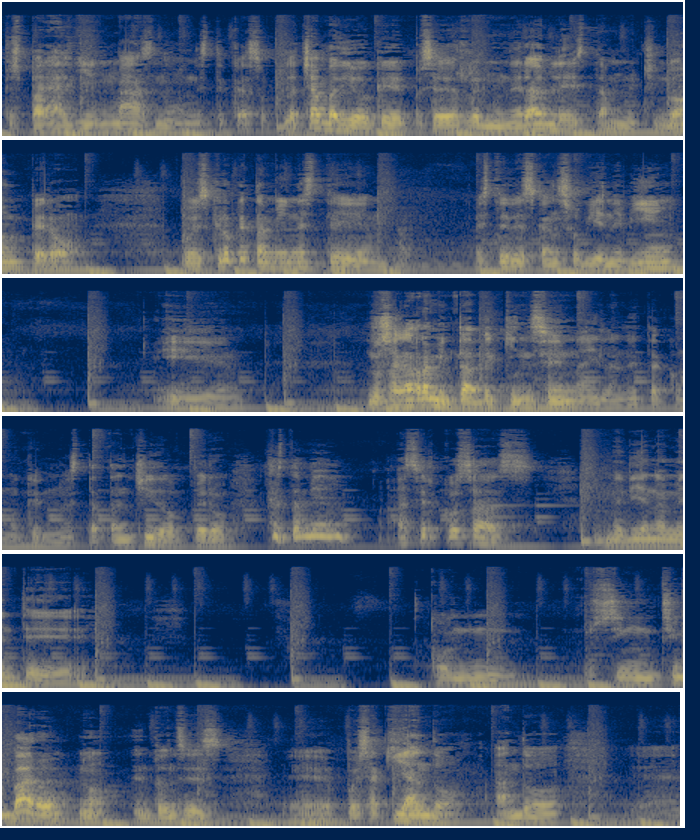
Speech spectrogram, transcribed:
pues para alguien más, ¿no? En este caso. La chamba digo que pues es remunerable, está muy chingón, pero pues creo que también este este descanso viene bien. nos agarra mitad de quincena y la neta como que no está tan chido, pero pues también hacer cosas medianamente con pues, sin, sin varo, ¿no? Entonces, eh, pues aquí ando, ando eh,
